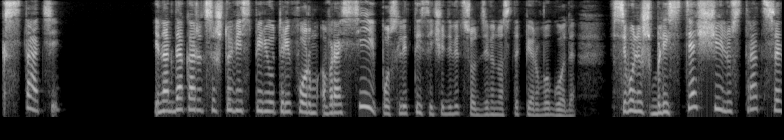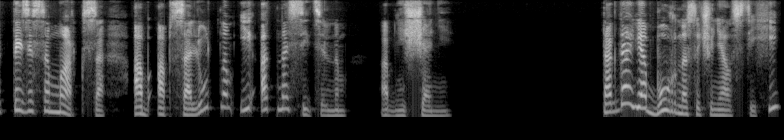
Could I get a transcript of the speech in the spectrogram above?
Кстати, Иногда кажется, что весь период реформ в России после 1991 года всего лишь блестящая иллюстрация тезиса Маркса об абсолютном и относительном обнищании. Тогда я бурно сочинял стихи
